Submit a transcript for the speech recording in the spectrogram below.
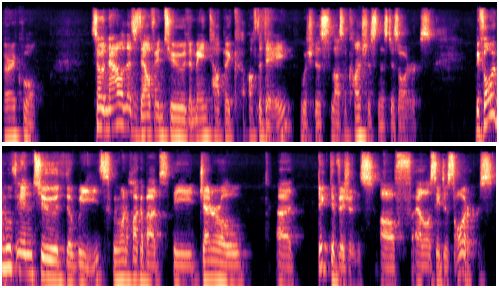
Very cool. So now let's delve into the main topic of the day, which is loss of consciousness disorders. Before we move into the weeds, we want to talk about the general uh, big divisions of LOC disorders.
